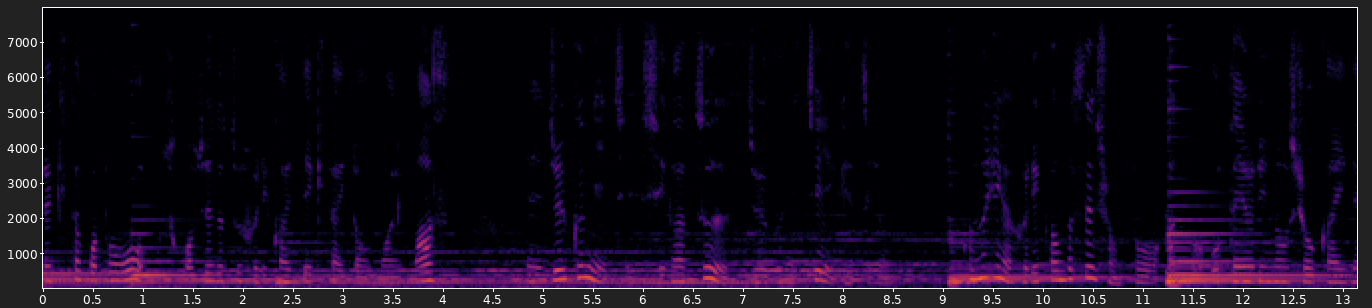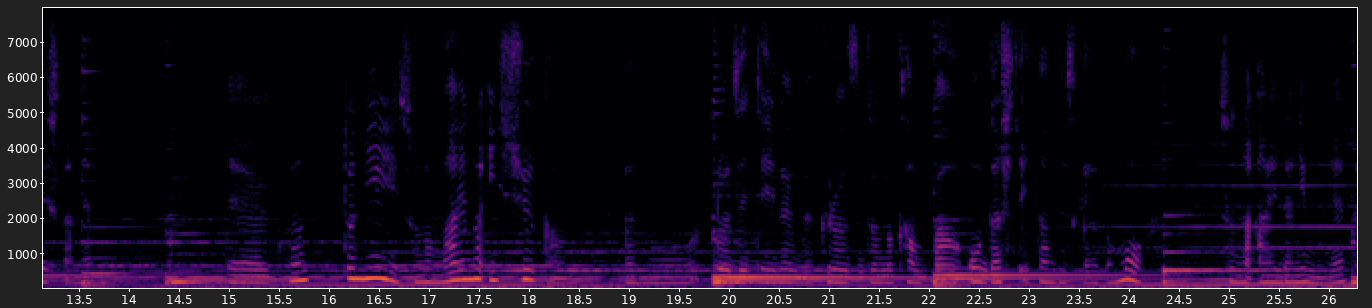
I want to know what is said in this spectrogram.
してきたことを少しずつ振り返っていきたいと思います。えー19日4月19日月曜日この日はフリカンバセーションとあとお便りの紹介でしたね。で本当にその前の1週間あのロゼティールームクローズドの看板を出していたんですけれどもその間にもねた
